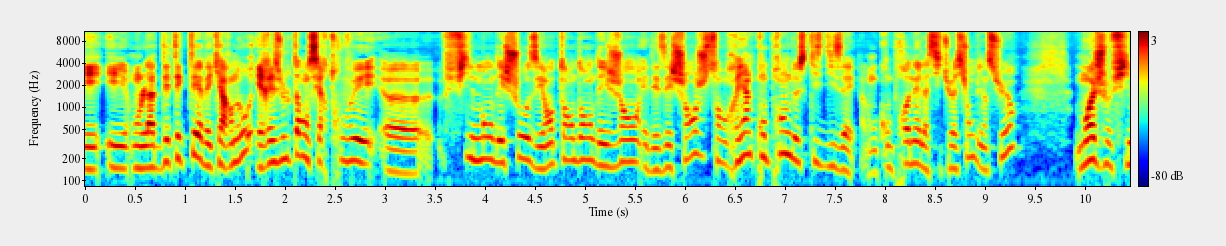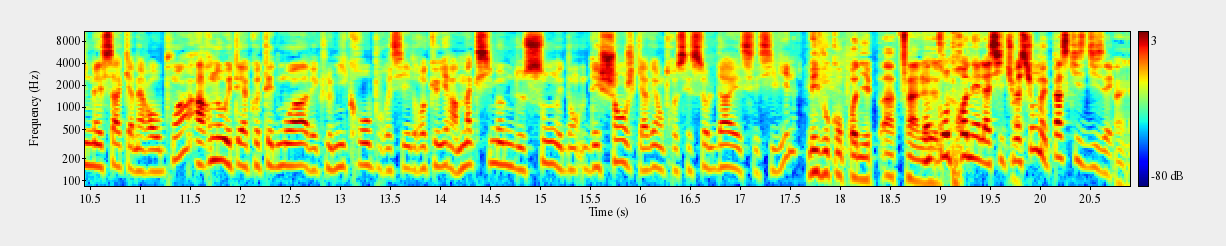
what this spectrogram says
Et, on l'a détecté avec Arnaud. Et résultat, on s'est retrouvé euh, filmant des choses et entendant des gens et des échanges sans rien comprendre de ce qui se disait. On comprenait la situation, bien sûr. Moi, je filmais ça caméra au point. Arnaud était à côté de moi avec le micro pour essayer de recueillir un maximum de sons et d'échanges qu'il y avait entre ces soldats et ces civils. Mais vous compreniez pas. Enfin, le- On comprenait la situation, mais pas ce qui se disait. Ouais.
